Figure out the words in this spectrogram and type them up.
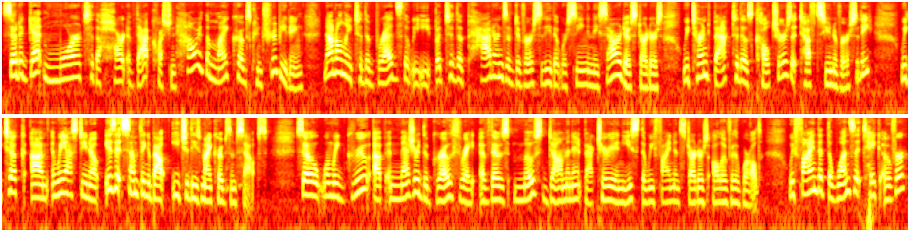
So, to get more to the heart of that question, how are the microbes contributing not only to the breads that we eat, but to the patterns of diversity that we're seeing in these sourdough starters? We turned back to those cultures at Tufts University. We took um, and we asked, you know, is it something about each of these microbes themselves? So, when we grew up and measured the growth rate of those most dominant bacteria and yeast that we find in starters all over the world, we find that the ones that take over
